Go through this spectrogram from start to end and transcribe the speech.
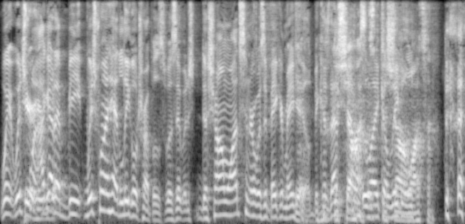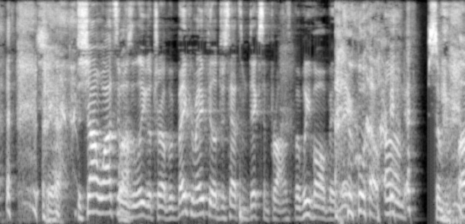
Wait, which Here, one? here I gotta go. be. Which one had legal troubles? Was it Deshaun Watson or was it Baker Mayfield? Because that Deshaun- sounds it was like a Deshaun legal. Watson. yeah. Deshaun Watson was a legal trouble, Baker Mayfield just had some Dixon problems. But we've all been there. um, some oh,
